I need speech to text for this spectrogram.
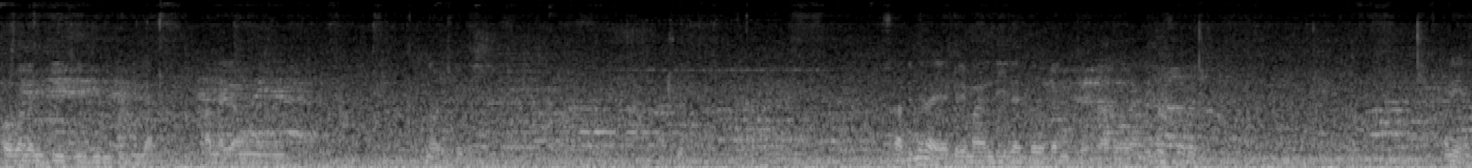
So din pila. Talagang no choice. Sabi nila, every Monday lang daw ganito. Pero hindi. Ano yun?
